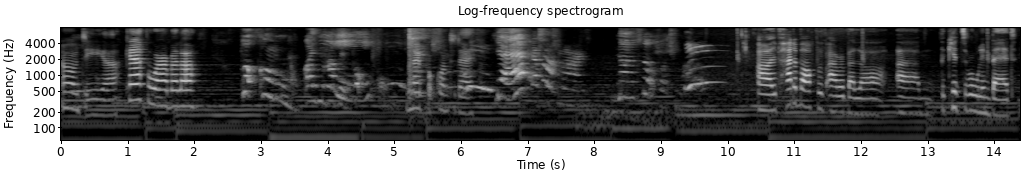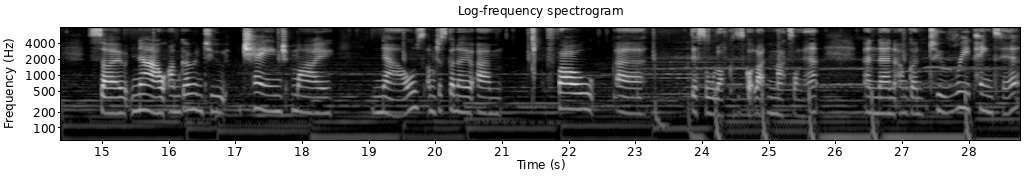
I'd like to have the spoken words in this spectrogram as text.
Oh dear. Careful, Arabella. Popcorn. I'm having popcorn. No popcorn today. Yeah. That's not mine. No, it's not popcorn. I've had a bath with Arabella. Um, the kids are all in bed. So now I'm going to change my nails. I'm just going to um, file uh, this all off because it's got like matte on it. And then I'm going to repaint it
